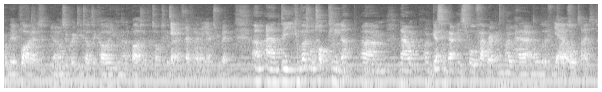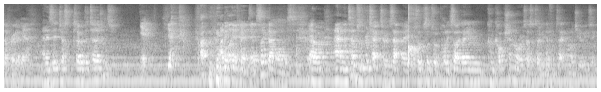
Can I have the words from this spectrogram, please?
probably apply it. You know, once a quick detail to car, you can then apply it over the top to get Yeah, that definitely, yeah. extra bit. Um, and the convertible top cleaner. Um, now, I'm guessing that is for fabric and mohair and all the different Yeah, types all types of fabric. Yeah, And is it just clever detergents? yeah. Yeah. I like it. It's so damn honest. Um, and in terms of the protector, is that a sort of some sort of polysiloxane concoction, or is that a totally different technology you're using?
